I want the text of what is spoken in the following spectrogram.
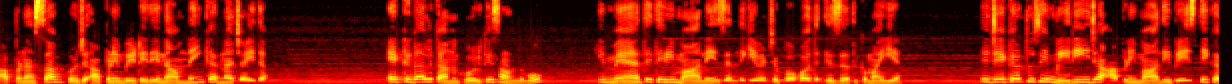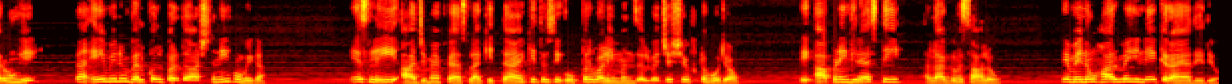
ਆਪਣਾ ਸਭ ਕੁਝ ਆਪਣੇ ਬੇਟੇ ਦੇ ਨਾਮ ਨਹੀਂ ਕਰਨਾ ਚਾਹੀਦਾ। ਇੱਕ ਗੱਲ ਕੰਨ ਖੋਲ ਕੇ ਸੁਣ ਲਵੋ ਕਿ ਮੈਂ ਤੇ ਤੇਰੀ ਮਾਂ ਨੇ ਜ਼ਿੰਦਗੀ ਵਿੱਚ ਬਹੁਤ ਇੱਜ਼ਤ ਕਮਾਈ ਹੈ। ਤੇ ਜੇਕਰ ਤੁਸੀਂ ਮੇਰੀ ਜਾਂ ਆਪਣੀ ਮਾਂ ਦੀ ਬੇਇੱਜ਼ਤੀ ਕਰੋਗੇ, ਤਾਂ ਇਹ ਮੈਨੂੰ ਬਿਲਕੁਲ ਬਰਦਾਸ਼ਤ ਨਹੀਂ ਹੋਵੇਗਾ। ਇਸ ਲਈ ਅੱਜ ਮੈਂ ਫੈਸਲਾ ਕੀਤਾ ਹੈ ਕਿ ਤੁਸੀਂ ਉੱਪਰ ਵਾਲੀ ਮੰਜ਼ਲ ਵਿੱਚ ਸ਼ਿਫਟ ਹੋ ਜਾਓ। ਤੇ ਆਪਣੀ ਗ੍ਰਹਿਸਥੀ ਅਲੱਗ ਵਸਾ ਲਓ ਤੇ ਮੈਨੂੰ ਹਰ ਮਹੀਨੇ ਕਿਰਾਇਆ ਦੇ ਦਿਓ।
